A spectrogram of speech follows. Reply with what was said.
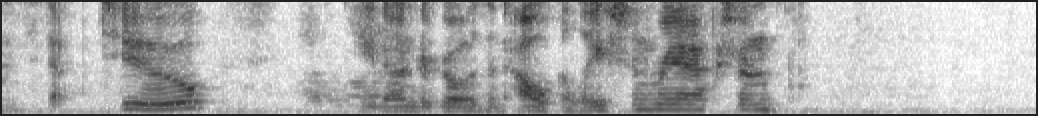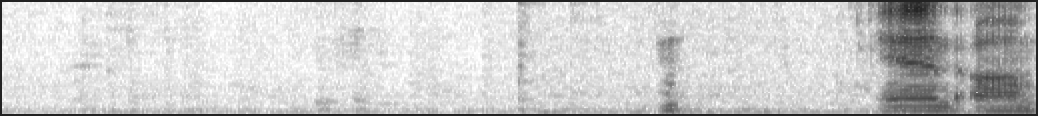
in step two, it undergoes an alkylation reaction. And um,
